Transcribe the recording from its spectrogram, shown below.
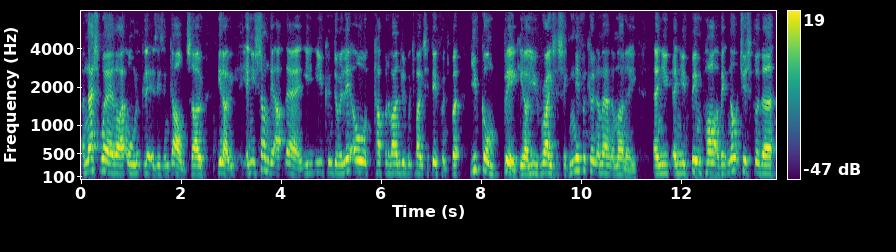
and that's where like all that glitters isn't gold. So, you know, and you summed it up there. You, you can do a little, a couple of hundred, which makes a difference. But you've gone big. You know, you've raised a significant amount of money, and you and you've been part of it, not just for the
